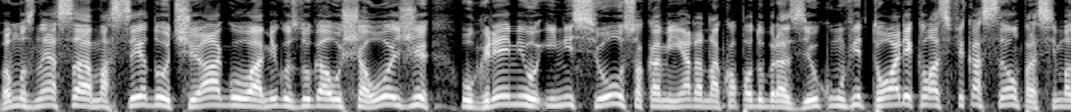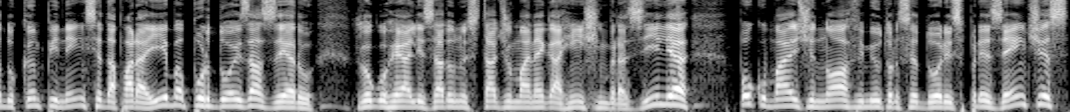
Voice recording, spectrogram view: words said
Vamos nessa, Macedo, Thiago, amigos do Gaúcha. Hoje, o Grêmio iniciou sua caminhada na Copa do Brasil com vitória e classificação para cima do Campinense da Paraíba por 2 a 0. Jogo realizado no estádio Mané Garrincha, em Brasília. Pouco mais de 9 mil torcedores presentes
